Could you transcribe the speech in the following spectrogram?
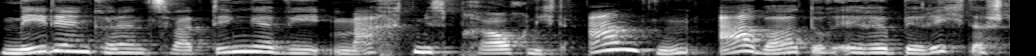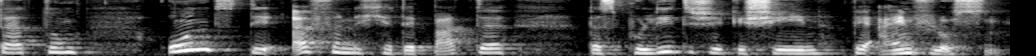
Medien können zwar Dinge wie Machtmissbrauch nicht ahnden, aber durch ihre Berichterstattung und die öffentliche Debatte das politische Geschehen beeinflussen.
